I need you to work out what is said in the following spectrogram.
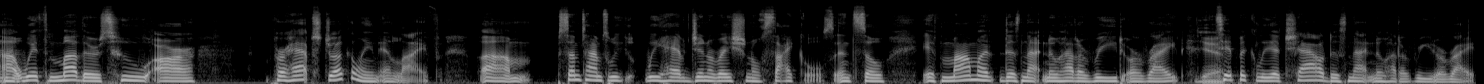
uh, with mothers who are perhaps struggling in life. Um, sometimes we we have generational cycles, and so if mama does not know how to read or write, Yeah. typically a child does not know how to read or write.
